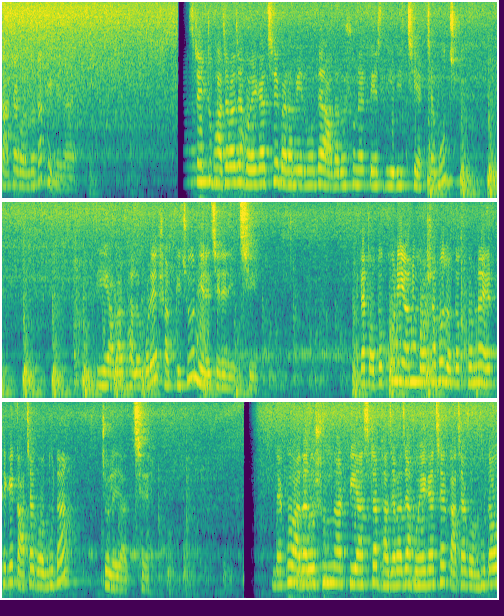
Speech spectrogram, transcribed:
কাঁচা গন্ধটা থেকে যায়। পেঁয়াজটা একটু ভাজা ভাজা হয়ে গেছে, এবার আমি এর মধ্যে আদা রসুনের পেস্ট দিয়ে দিচ্ছি এক চামচ। দিয়ে আবার ভালো করে সব কিছু নেড়ে চেড়ে নিচ্ছি। এটা ততক্ষণই আমি কষাবো যতক্ষণ না এর থেকে কাঁচা গন্ধটা চলে যাচ্ছে। দেখো আদা, রসুন আর পেঁয়াজটা ভাজা ভাজা হয়ে গেছে আর কাঁচা গন্ধটাও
